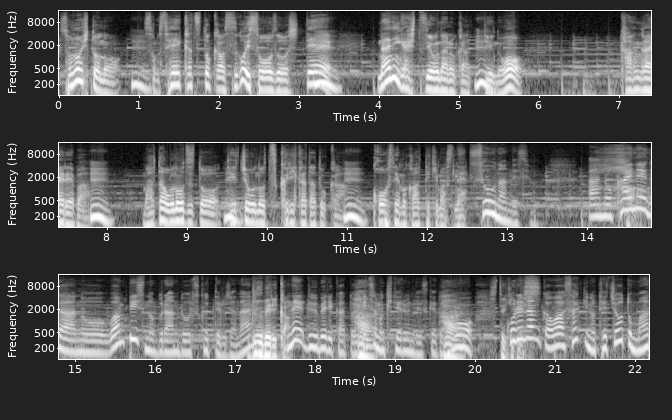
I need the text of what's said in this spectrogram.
その人のうん。その生活とかをすごい想像して、うん何が必要なのかっていうのを考えれば、うん。またおのずと手帳の作り方とか、うん。構成も変わってきますね。そうなんですよあのカエネがあのワンピースのブランドを作ってるじゃない？ルーベリカ、ね、ルーベリカとはい。いつも着てるんですけども、素敵です。これなんかはさっきの手帳と全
